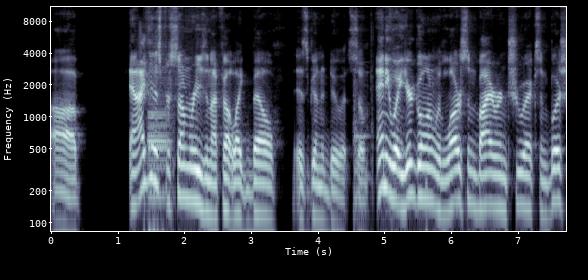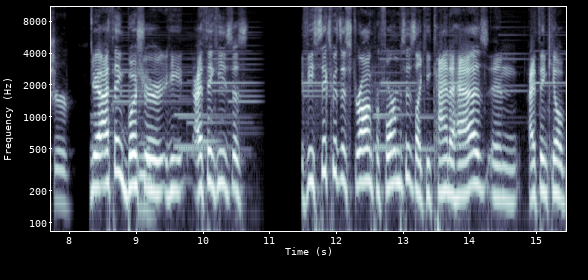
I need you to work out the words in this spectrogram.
uh and I just for some reason I felt like Bell is going to do it. So anyway, you're going with Larson, Byron, Truex, and Buescher. Yeah, I think Buescher. He. I think he's just. If he sticks with his strong performances like he kind of has, and I think he'll.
